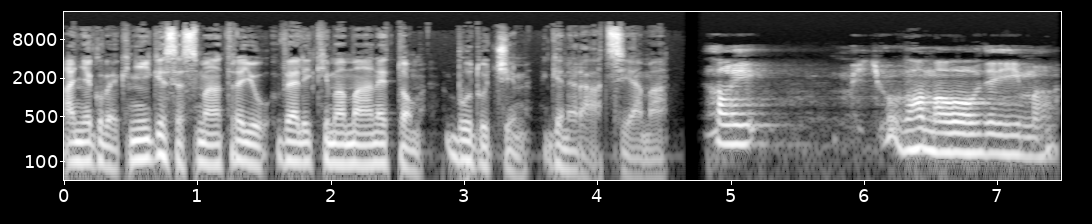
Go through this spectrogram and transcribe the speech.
a njegove knjige se smatraju velikim amanetom budućim generacijama. Ali među vama ovde ima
